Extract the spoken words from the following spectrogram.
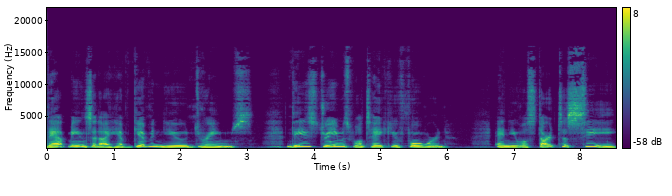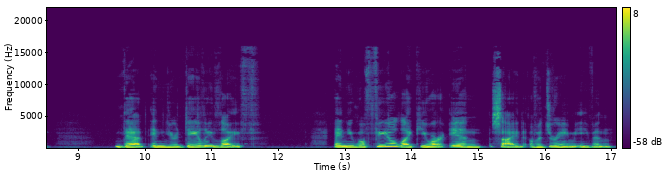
That means that I have given you dreams. These dreams will take you forward, and you will start to see that in your daily life and you will feel like you are inside of a dream, even.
